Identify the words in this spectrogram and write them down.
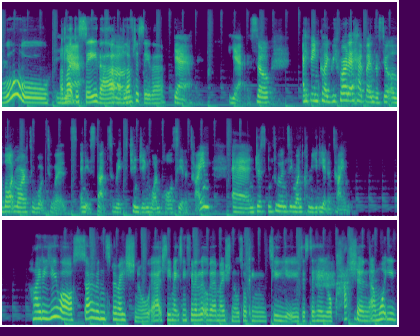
Ooh, I'd yeah. like to see that. Um, I'd love um, to see that. Yeah, yeah. So I think like before that happens, there's still a lot more to work towards, and it starts with changing one policy at a time and just influencing one community at a time. Heidi, you are so inspirational. It actually makes me feel a little bit emotional talking to you just to hear your passion and what you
